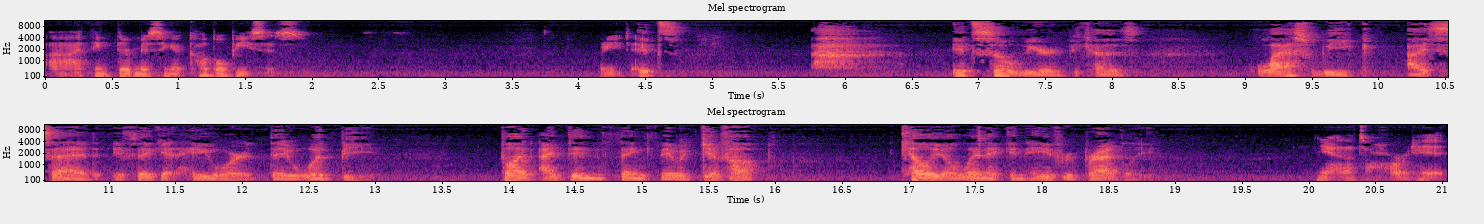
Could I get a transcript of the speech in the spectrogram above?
Uh, I think they're missing a couple pieces. What do you think? It's it's so weird because last week I said if they get Hayward, they would be, but I didn't think they would give up Kelly Olynyk and Avery Bradley. yeah, that's a hard hit.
